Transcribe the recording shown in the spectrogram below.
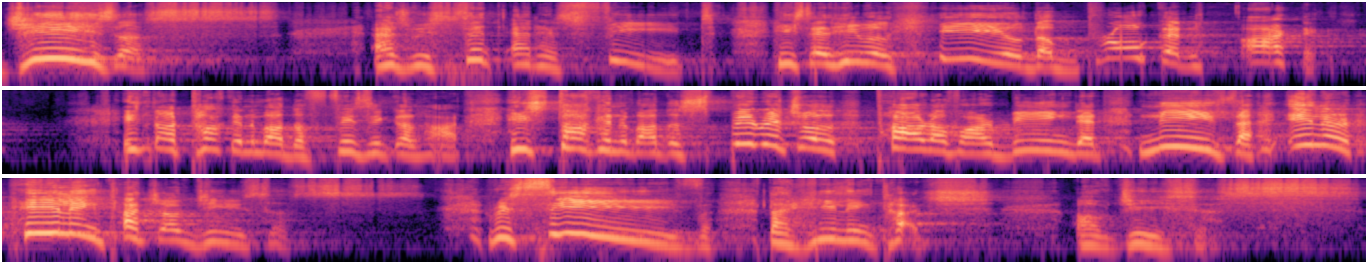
Jesus, as we sit at His feet, He said He will heal the broken heart He's not talking about the physical heart. He's talking about the spiritual part of our being that needs the inner healing touch of Jesus. Receive the healing touch of Jesus.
